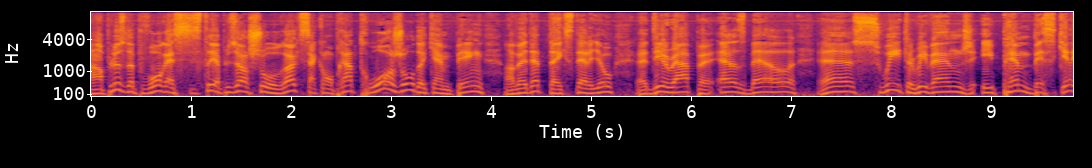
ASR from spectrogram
En plus de pouvoir assister à plusieurs shows rock. Ça comprend trois jours de camping en vedette extérieur, euh, D-Rap, euh, Hells Bell, euh, Sweet Revenge et Pim Biscuit.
